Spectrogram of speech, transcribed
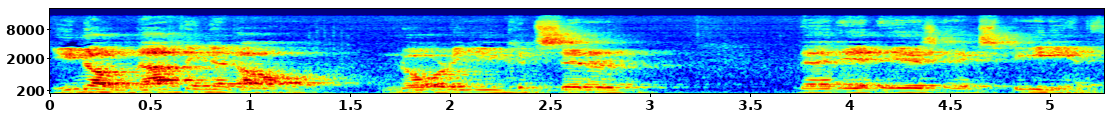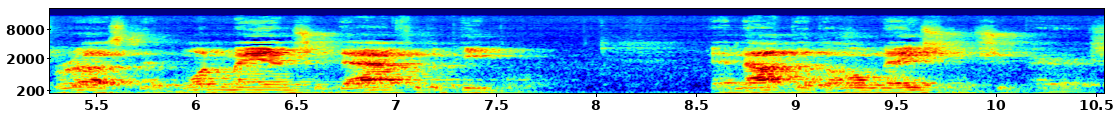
You know nothing at all, nor do you consider that it is expedient for us that one man should die for the people, and not that the whole nation should perish.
